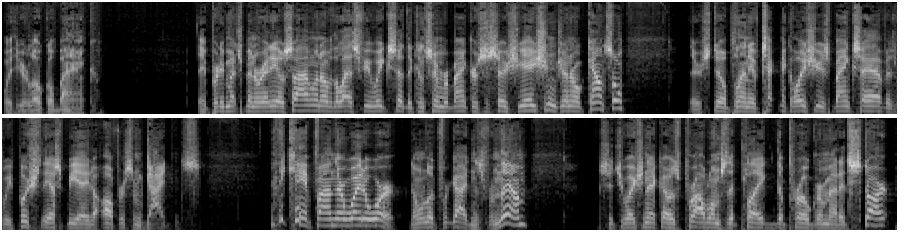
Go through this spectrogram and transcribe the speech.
with your local bank. They've pretty much been radio silent over the last few weeks, said the Consumer Bankers Association General Counsel. There's still plenty of technical issues banks have as we push the SBA to offer some guidance. They can't find their way to work. Don't look for guidance from them. The situation echoes problems that plagued the program at its start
